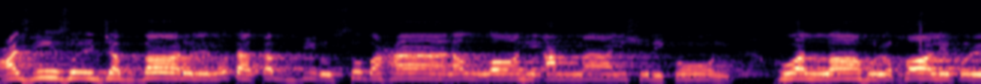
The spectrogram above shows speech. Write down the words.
আজিজুল জব্বারুল মুতাকাব্বিরু, সুবহানাল্লাহি আম্মা ইশরিকুন। হুয়াল্লাহুল খালিকুল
